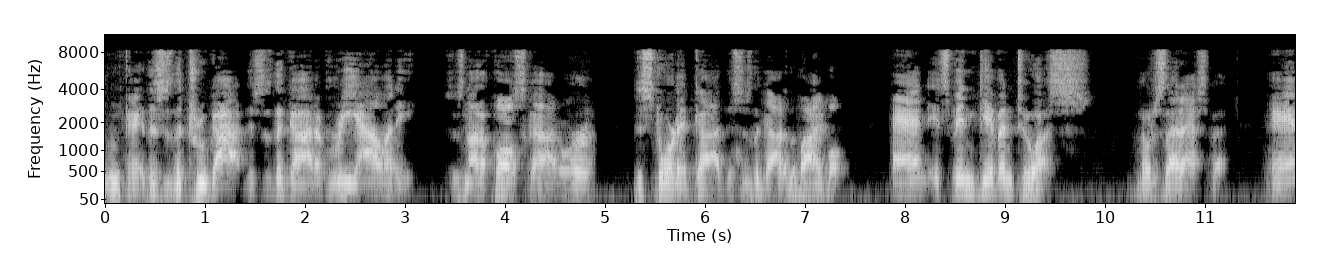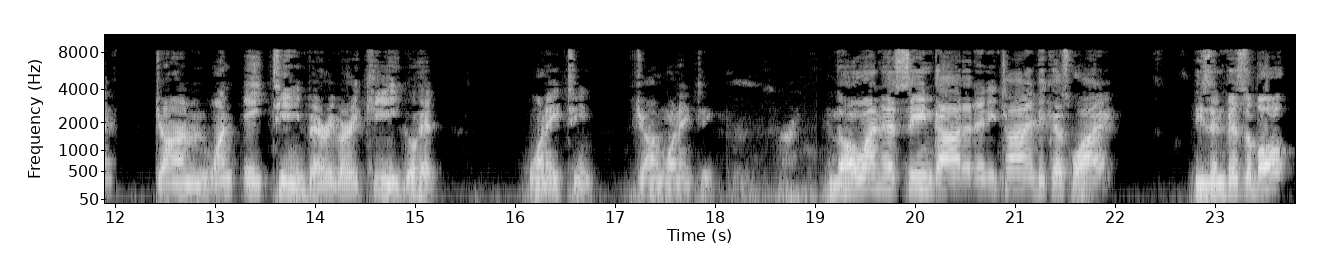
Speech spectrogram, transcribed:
Okay, this is the true God. This is the God of reality. This is not a false God or a distorted God. This is the God of the Bible. And it's been given to us. Notice that aspect. And John 1.18, very, very key. Go ahead. 1.18. John 1.18. No one has seen God at any time because why? He's invisible.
